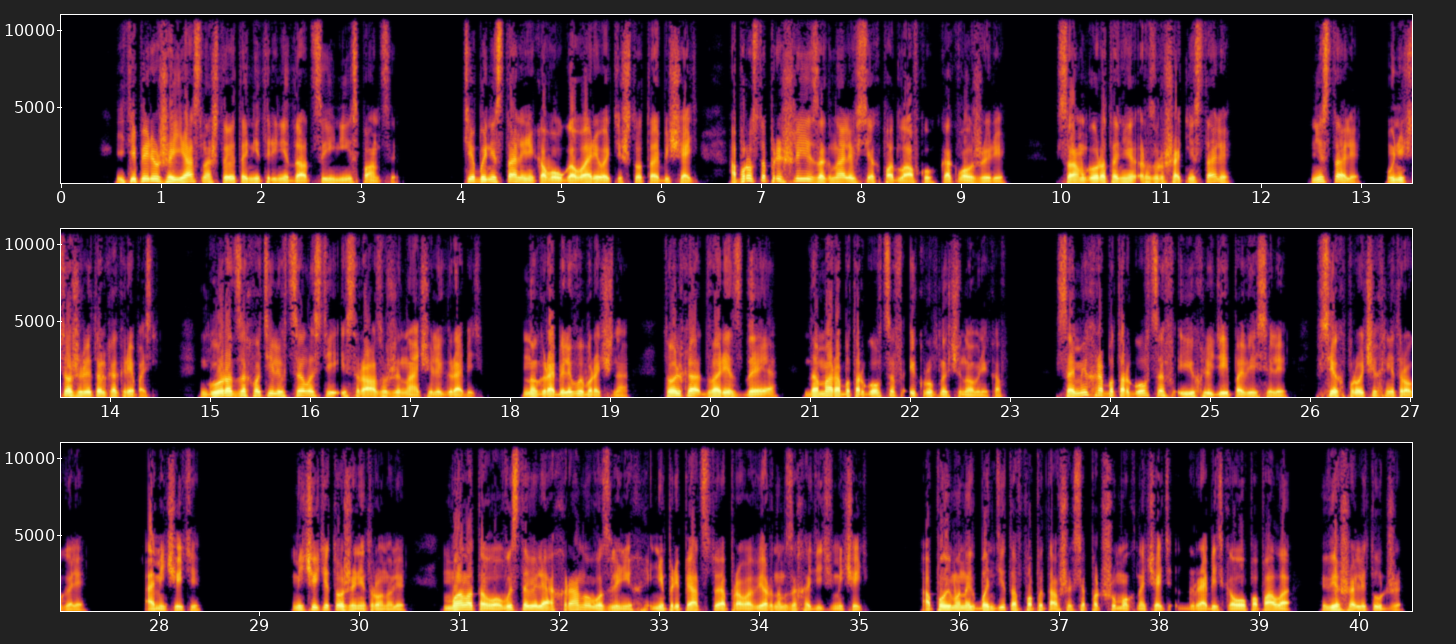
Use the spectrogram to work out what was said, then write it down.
И теперь уже ясно, что это не тринидадцы и не испанцы. Те бы не стали никого уговаривать и что-то обещать, а просто пришли и загнали всех под лавку, как в Алжире. Сам город они разрушать не стали? Не стали, уничтожили только крепость. Город захватили в целости и сразу же начали грабить. Но грабили выборочно. Только дворец Дея, дома работорговцев и крупных чиновников. Самих работорговцев и их людей повесили, всех прочих не трогали. А мечети? Мечети тоже не тронули. Мало того, выставили охрану возле них, не препятствуя правоверным заходить в мечеть. А пойманных бандитов, попытавшихся под шумок начать грабить кого попало, вешали тут же.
